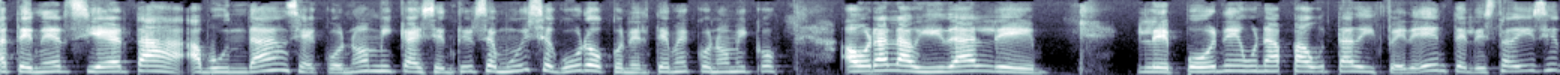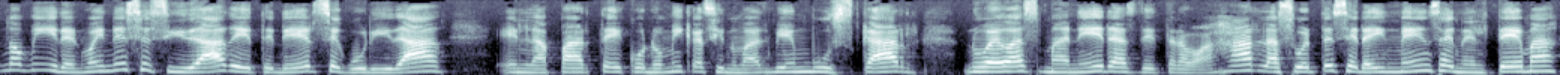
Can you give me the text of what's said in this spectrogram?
a tener cierta abundancia económica y sentirse muy seguro con el tema económico, ahora la vida le, le pone una pauta diferente, le está diciendo, mire, no hay necesidad de tener seguridad en la parte económica, sino más bien buscar nuevas maneras de trabajar. La suerte será inmensa en el tema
